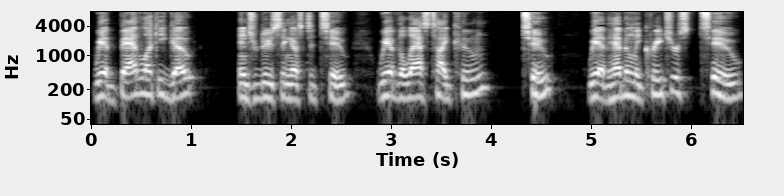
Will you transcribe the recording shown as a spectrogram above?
We have Bad Lucky Goat introducing us to two. We have The Last Tycoon, two. We have Heavenly Creatures, two,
